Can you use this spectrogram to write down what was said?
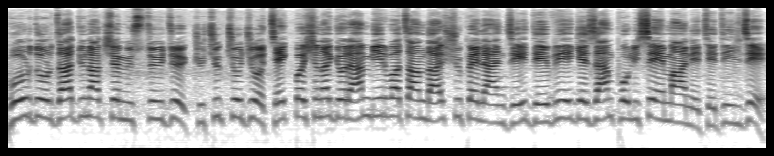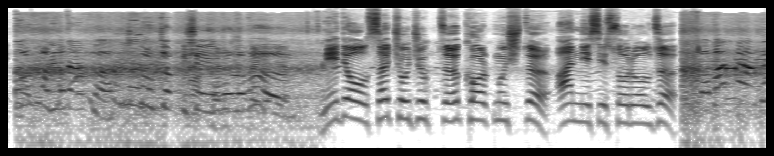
Burdur'da dün akşamüstüydü. Küçük çocuğu tek başına gören bir vatandaş şüphelendi. Devreye gezen polise emanet edildi. Korkma tamam mı? Korkacak bir şey yok oğlum. Ne de olsa çocuktu, korkmuştu. Annesi soruldu. Baban nerede?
